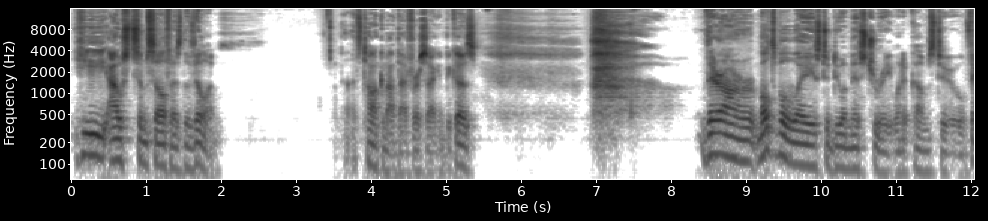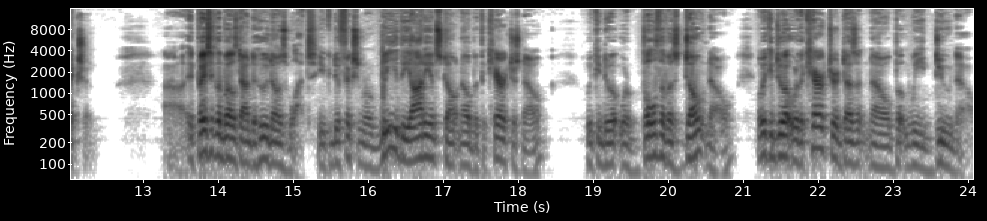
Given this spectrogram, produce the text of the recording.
he ousts himself as the villain. Now, let's talk about that for a second because there are multiple ways to do a mystery when it comes to fiction. Uh, it basically boils down to who knows what. You can do fiction where we, the audience, don't know, but the characters know. We can do it where both of us don't know. and We can do it where the character doesn't know, but we do know.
